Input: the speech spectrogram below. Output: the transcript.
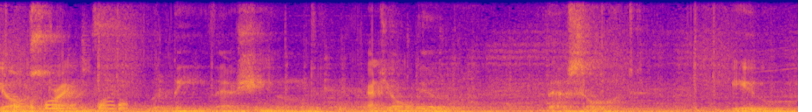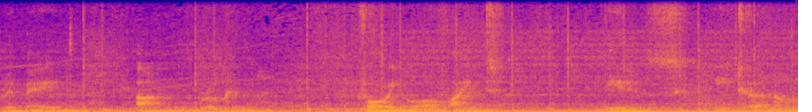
Your strength will be their shield, and your will their sword. You remain unbroken, for your fight is eternal.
